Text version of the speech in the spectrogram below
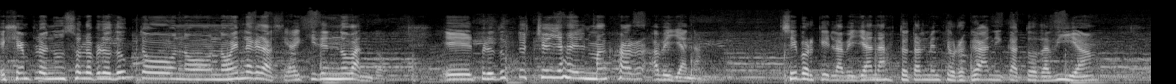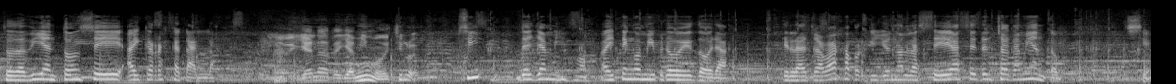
ejemplo, en un solo producto, no, no es la gracia, hay que ir innovando. El producto estrella es el manjar avellana, sí, porque la avellana es totalmente orgánica todavía, todavía entonces hay que rescatarla. ¿La avellana de allá mismo, de Chile? Sí, de ella mismo. Ahí tengo mi proveedora, que la trabaja porque yo no la sé hacer el tratamiento. Sí.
